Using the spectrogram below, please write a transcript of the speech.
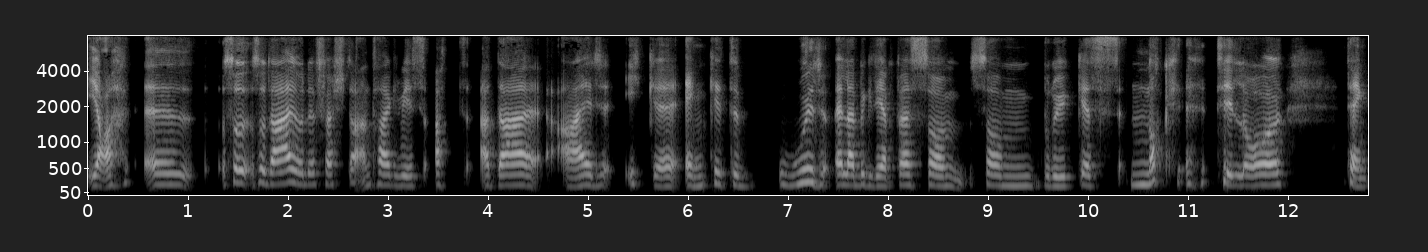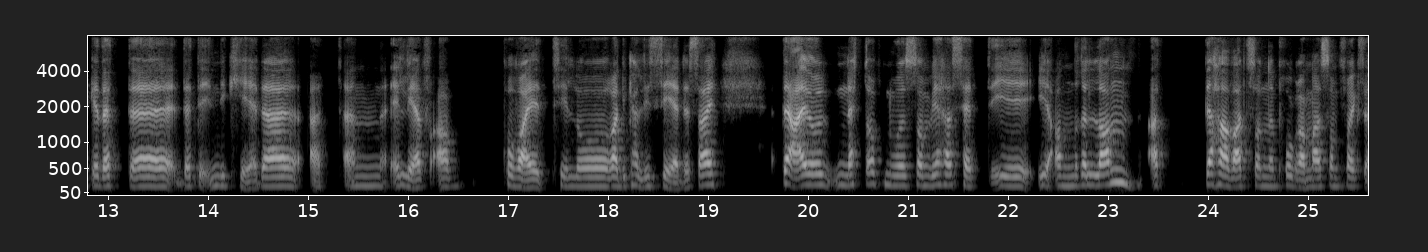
ja, uh, så, så det er jo det første antageligvis at, at det er ikke enkelte ord eller begreper som, som brukes nok til å tenke dette, dette indikerer at en elev er på vei til å radikalisere seg. Det er jo nettopp noe som vi har sett i, i andre land, at det har vært sånne programmer som f.eks.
